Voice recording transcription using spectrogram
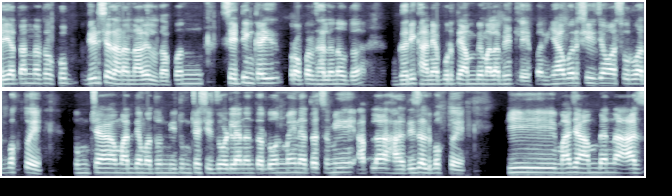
येताना तो खूप दीडशे झाडांना आलेला होता पण सेटिंग काही प्रॉपर झालं नव्हतं. घरी खाण्यापुरते आंबे मला भेटले. पण ह्या वर्षी जेव्हा सुरुवात बघतोय तुमच्या माध्यमातून मी तुमच्याशी जोडल्यानंतर दोन महिन्यातच मी आपला हा रिझल्ट बघतोय. की माझ्या आंब्यांना आज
